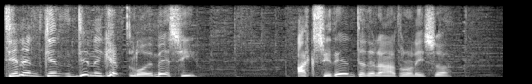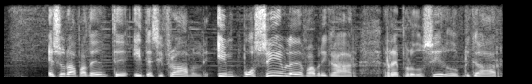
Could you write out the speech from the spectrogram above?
tienen, tien- tienen que... Lo de Messi, accidente de la naturaleza, es una patente indescifrable, imposible de fabricar, reproducir o duplicar.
